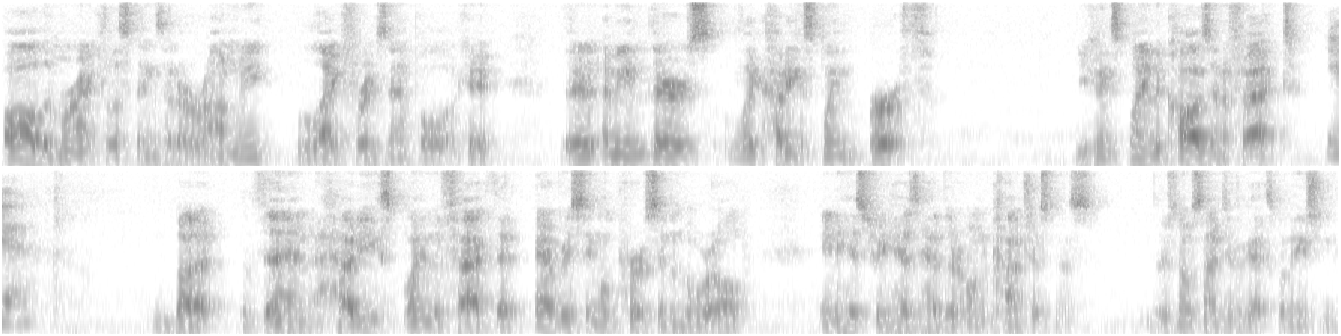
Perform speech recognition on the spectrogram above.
all the miraculous things that are around me, like for example, okay, there, I mean, there's like, how do you explain birth? You can explain the cause and effect, Yeah. But then how do you explain the fact that every single person in the world in history has had their own consciousness? There's no scientific explanation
